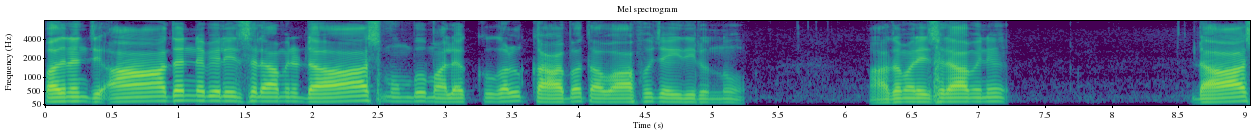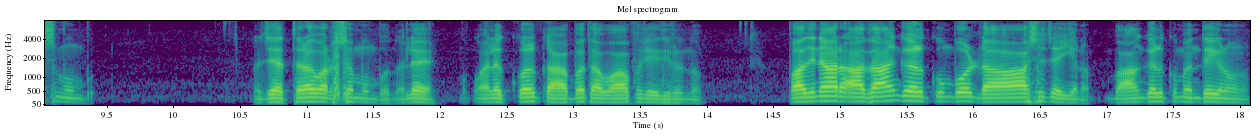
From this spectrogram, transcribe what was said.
പതിനഞ്ച്. ആദൻ നബി അലൈഹി സ്വലാമിന് ഡാഷ് മുമ്പ് മലക്കുകൾ കാബ തവാഫ് ചെയ്തിരുന്നു. ആദം അലൈഹി സ്വലാമിന് ഡാഷ് മുമ്പ്. എന്നുവെച്ചാൽ എത്ര വർഷം മുമ്പ് അല്ലേ മലക്കുകൾ കാബ തവാഫ് ചെയ്തിരുന്നു. പതിനാറ്. അതാൻ കേൾക്കുമ്പോൾ ഡാഷ് ചെയ്യണം. ബാങ്ക് കേൾക്കുമ്പോൾ എന്ത് ചെയ്യണമെന്ന്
